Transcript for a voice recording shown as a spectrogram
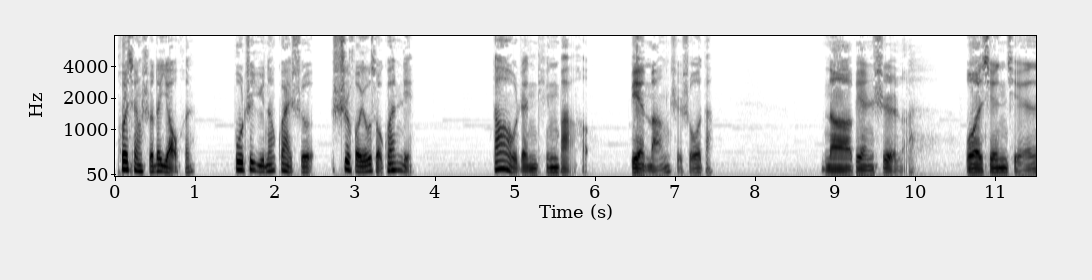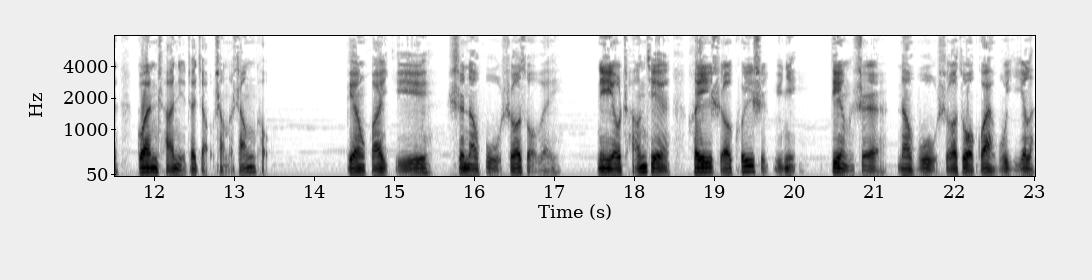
颇像蛇的咬痕，不知与那怪蛇是否有所关联？道人听罢后，便忙着说道：“那便是了。”我先前观察你这脚上的伤口，便怀疑是那雾蛇所为。你又常见黑蛇窥视于你，定是那雾蛇作怪无疑了。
